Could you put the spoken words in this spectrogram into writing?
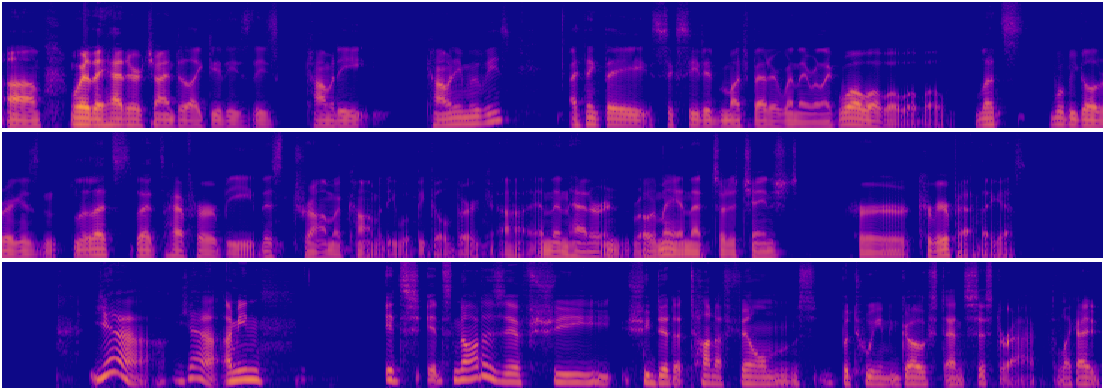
Um, where they had her trying to like do these these comedy comedy movies. I think they succeeded much better when they were like, whoa, whoa, whoa, whoa, whoa. Let's Whoopi Goldberg is let's let's have her be this drama comedy Whoopi Goldberg, uh, and then had her in Oda Mae, and that sort of changed her career path, I guess. Yeah, yeah. I mean, it's it's not as if she she did a ton of films between Ghost and Sister Act. Like I,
